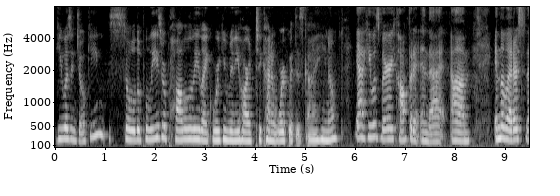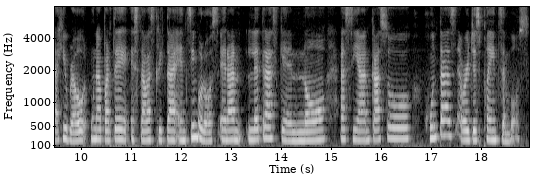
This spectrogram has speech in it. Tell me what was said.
he wasn't joking. So the police were probably like working really hard to kind of work with this guy, you know? Yeah, he was very confident in that. Um, in the letters that he wrote, una parte estaba escrita en símbolos. Eran letras que no hacían caso juntas or just plain symbols.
